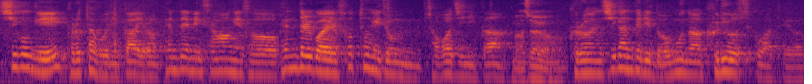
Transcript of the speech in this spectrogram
시국이 그렇다 보니까 이런 팬데믹 상황에서 팬들과의 소통이 좀 적어지니까 맞아요 그런 시간들이 너무나 그리웠을 것 같아요.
